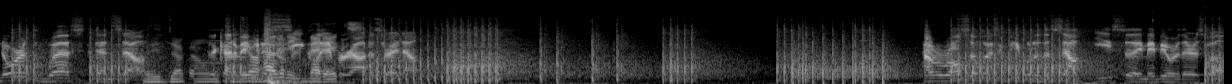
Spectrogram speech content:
northwest and south. They duck down. They're kind of We making don't a have any C clamp medics. around us right now. However, we're also losing people to the southeast, so they may be over there as well.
